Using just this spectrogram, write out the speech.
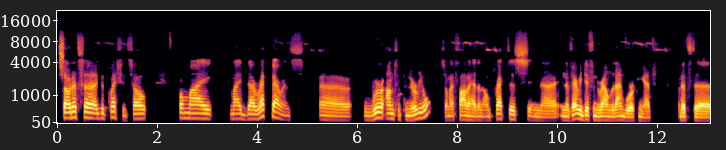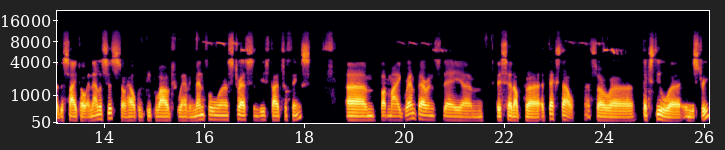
So that's a good question. So from my my direct parents uh, were entrepreneurial. So my father had an own practice in uh, in a very different realm that I'm working at. That's the the psychoanalysis, so helping people out who are having mental uh, stress and these types of things. Um, but my grandparents they um, they set up uh, a textile, uh, so uh, textile industry.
